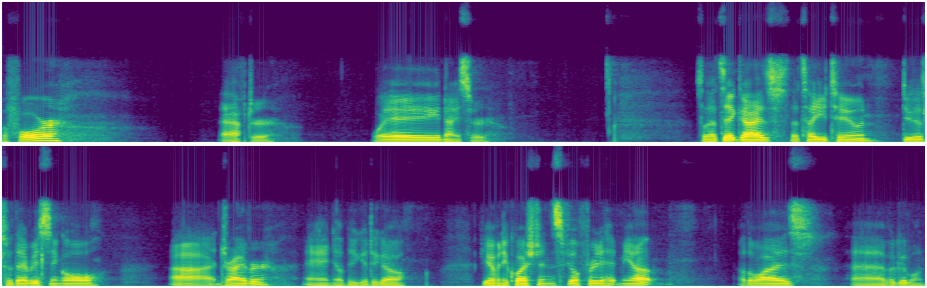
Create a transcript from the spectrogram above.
before, after, way nicer. So that's it guys, that's how you tune. Do this with every single uh, driver and you'll be good to go. If you have any questions, feel free to hit me up. Otherwise, have a good one.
